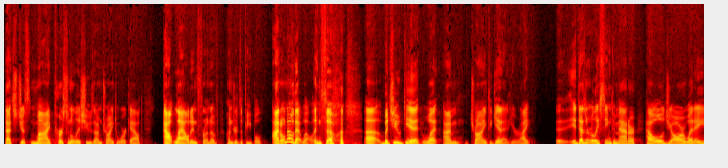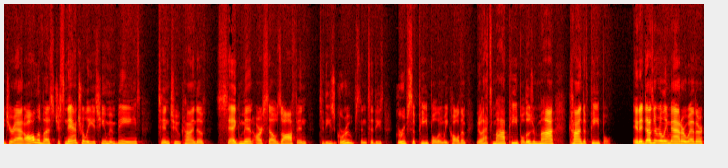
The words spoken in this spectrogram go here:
That's just my personal issues I'm trying to work out out loud in front of hundreds of people. I don't know that well. And so, uh, but you get what I'm trying to get at here, right? Uh, it doesn't really seem to matter how old you are, what age you're at. All of us, just naturally as human beings, tend to kind of segment ourselves off in to these groups and to these groups of people, and we call them, you know, that's my people. Those are my kind of people. And it doesn't really matter whether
